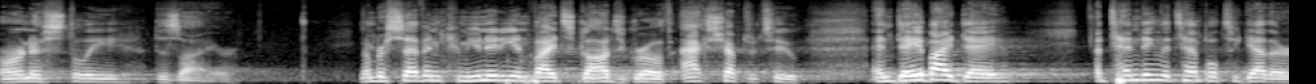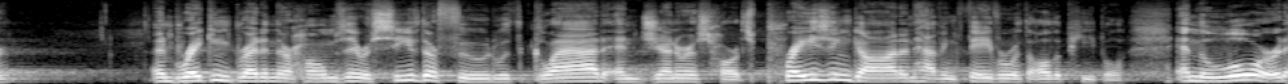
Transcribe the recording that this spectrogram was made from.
earnestly desire. Number seven, community invites God's growth. Acts chapter 2. And day by day, attending the temple together and breaking bread in their homes, they received their food with glad and generous hearts, praising God and having favor with all the people. And the Lord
